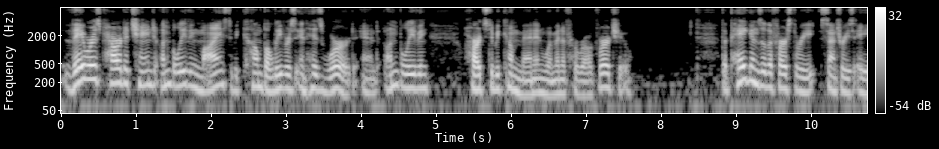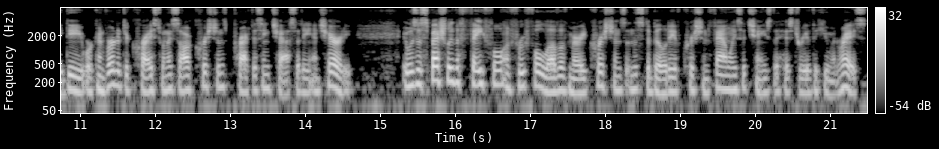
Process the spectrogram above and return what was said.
They were his power to change unbelieving minds to become believers in his word, and unbelieving hearts to become men and women of heroic virtue. The pagans of the first three centuries AD were converted to Christ when they saw Christians practicing chastity and charity. It was especially the faithful and fruitful love of married Christians and the stability of Christian families that changed the history of the human race.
